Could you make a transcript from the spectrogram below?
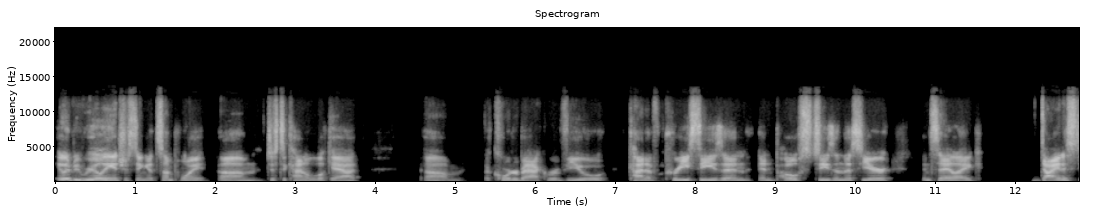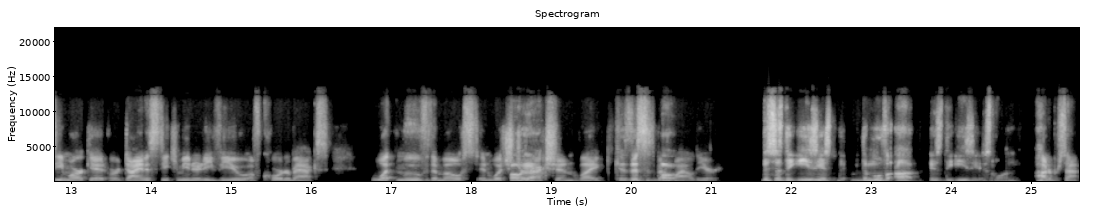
it would be really interesting at some point um, just to kind of look at um, a quarterback review kind of preseason and postseason this year and say, like, dynasty market or dynasty community view of quarterbacks. What moved the most in which Oh, yeah. direction? Like, because this has been a Oh. wild year. This is the easiest the move up is the easiest one. one Hundred percent.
